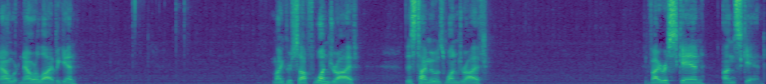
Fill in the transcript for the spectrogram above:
Now we're now we're live again. Microsoft OneDrive. This time it was OneDrive. virus scan unscanned.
